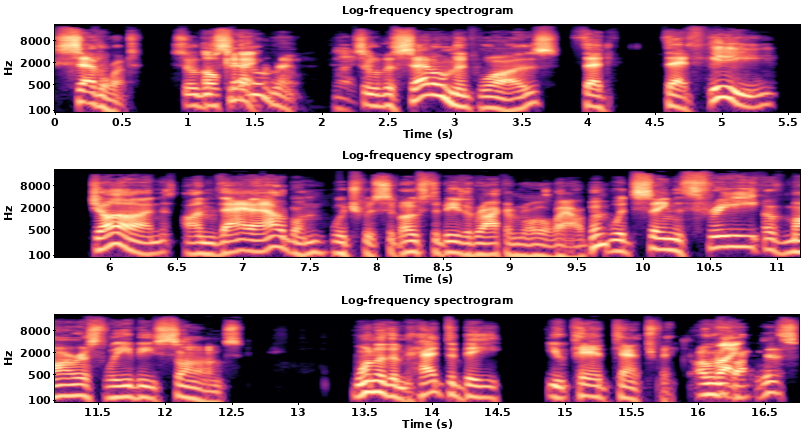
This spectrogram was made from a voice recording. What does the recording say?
settle it. So the okay. settlement. So the settlement was that that he John on that album, which was supposed to be the rock and roll album, would sing three of Morris Levy's songs. One of them had to be You Can't Catch Me, owned right. by his,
